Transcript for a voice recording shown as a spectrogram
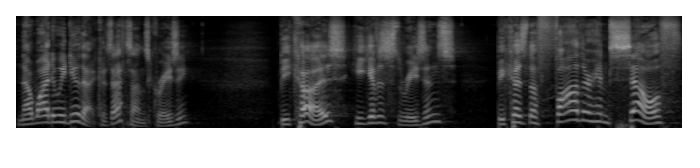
Now, why do we do that? Because that sounds crazy. Because he gives us the reasons. Because the Father himself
